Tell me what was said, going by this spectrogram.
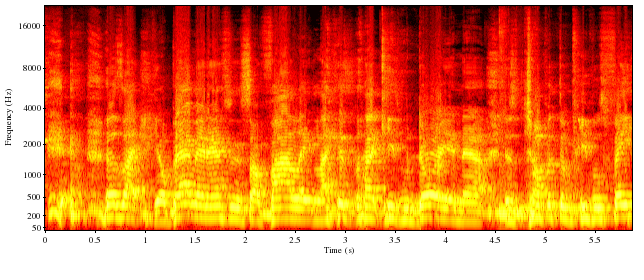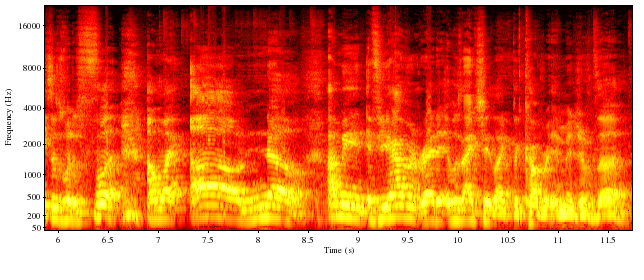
it was like, yo, Batman answering start violating like it's like he's Midoriya now, just jumping through people's faces with his foot. I'm like, oh no. I mean, if you haven't read it, it was actually like the cover image of the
